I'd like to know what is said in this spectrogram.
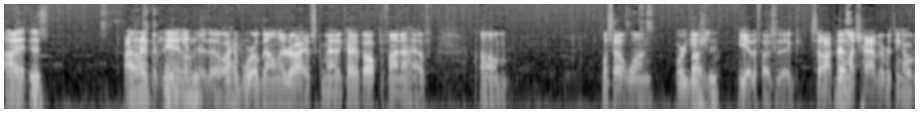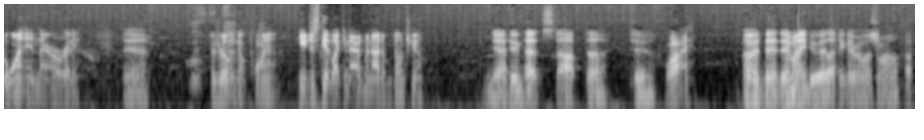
I, it's, I, I have everything in there though. I have. World Downloader, I have Schematic, I have Optifine, I have, um, what's that one? Gives you, yeah, the 5zig. So I pretty That's- much have everything I would want in there already. Yeah. There's really no point. You just get like an admin item, don't you? Yeah, I think that stopped, uh, too. Why? Oh, they, they might do it, like, every once in a while. But,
